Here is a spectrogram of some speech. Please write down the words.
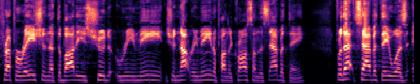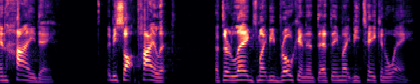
preparation that the bodies should remain, should not remain upon the cross on the Sabbath day, for that Sabbath day was an high day. They besought Pilate that their legs might be broken and that they might be taken away.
